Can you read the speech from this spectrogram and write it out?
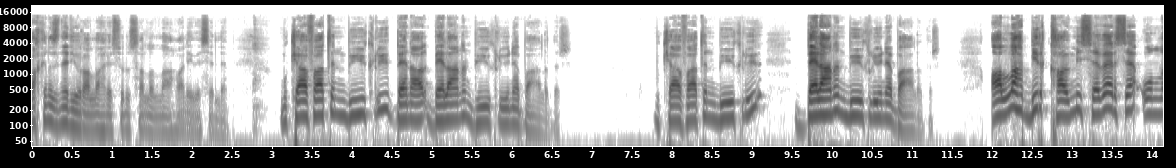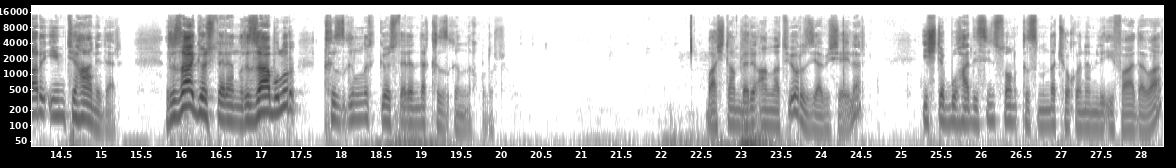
Bakınız ne diyor Allah Resulü sallallahu aleyhi ve sellem. Mükafatın büyüklüğü belanın büyüklüğüne bağlıdır. Mükafatın büyüklüğü belanın büyüklüğüne bağlıdır. Allah bir kavmi severse onları imtihan eder. Rıza gösteren rıza bulur, kızgınlık gösteren de kızgınlık bulur. Baştan beri anlatıyoruz ya bir şeyler. İşte bu hadisin son kısmında çok önemli ifade var.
